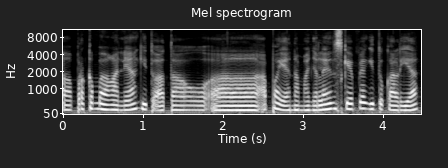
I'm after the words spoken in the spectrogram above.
uh, perkembangannya gitu atau uh, apa ya namanya landscape-nya gitu kali ya.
